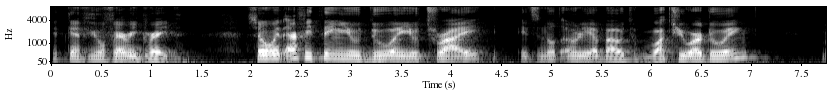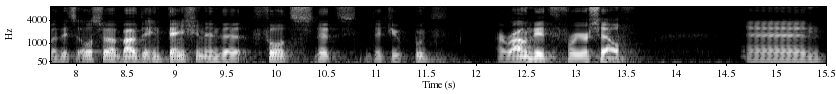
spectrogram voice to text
it can feel very great. So, with everything you do and you try, it's not only about what you are doing, but it's also about the intention and the thoughts that, that you put around it for yourself. And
